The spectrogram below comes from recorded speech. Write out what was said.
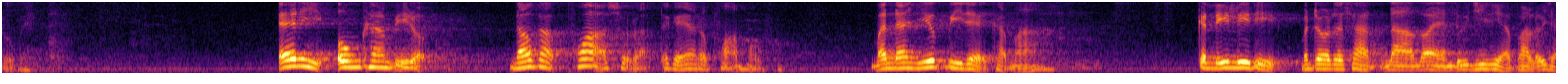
လိုပဲအဲ့ဒီအုံခံပြီးတော့နောက်ကဖွာဆိုတာတကယ်ကတော့ဖွာမဟုတ်ဘူးမန္တန်ရွတ်ပြီးတဲ့အခါမှာ ကလေးလေးတွေမတော်တဆနာသွားရင်လူကြီးတွေကဘာလုပ်ကြ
